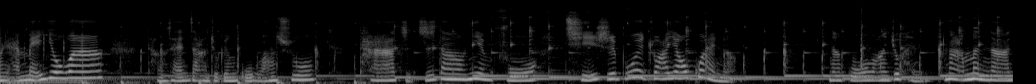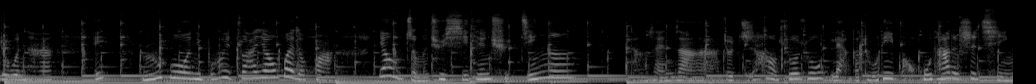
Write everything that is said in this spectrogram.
当然没有啊！唐三藏就跟国王说，他只知道念佛，其实不会抓妖怪呢。那国王就很纳闷呐，就问他：“诶，如果你不会抓妖怪的话，要怎么去西天取经呢？”唐三藏啊，就只好说出两个徒弟保护他的事情。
